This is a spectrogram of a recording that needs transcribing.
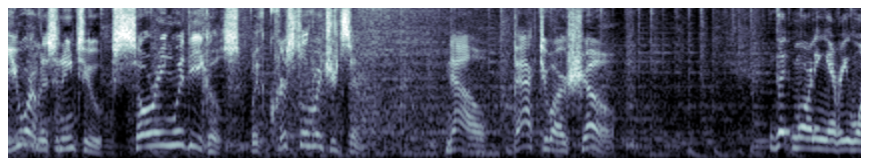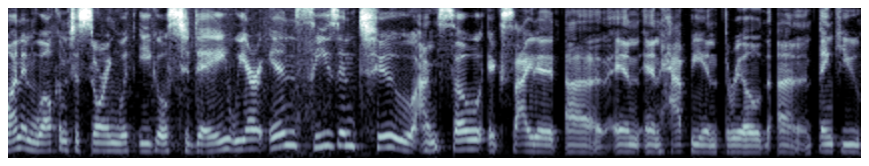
You are listening to Soaring with Eagles with Krystylle Richardson. Now, back to our show. Good morning, everyone, and welcome to Soaring with Eagles today. We are in season two. I'm so excited uh, and, and happy and thrilled. Uh, thank you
